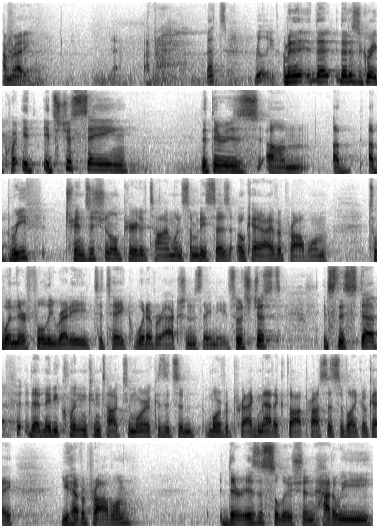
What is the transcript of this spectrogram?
I'm ready. Yeah. That's really I mean, that, that is a great question. It, it's just saying that there is um, a, a brief transitional period of time when somebody says, okay, I have a problem, to when they're fully ready to take whatever actions they need. So it's just, it's this step that maybe Clinton can talk to more because it's a more of a pragmatic thought process of like, okay, you have a problem, there is a solution. How do we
